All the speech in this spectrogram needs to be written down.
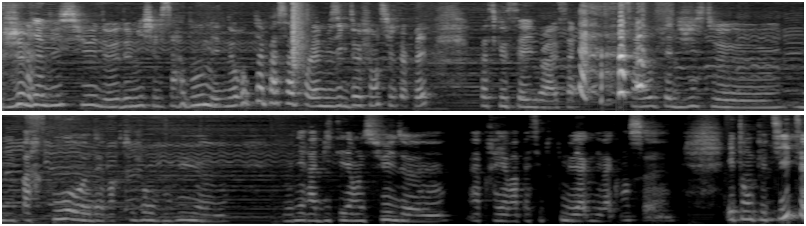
Je viens du Sud de Michel Sardou, mais ne retiens pas ça pour la musique de fin, s'il te plaît parce que c'est voilà, ça, ça reflète juste euh, mon parcours euh, d'avoir toujours voulu euh, venir habiter dans le sud après avoir passé toutes mes, vacances étant petite.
